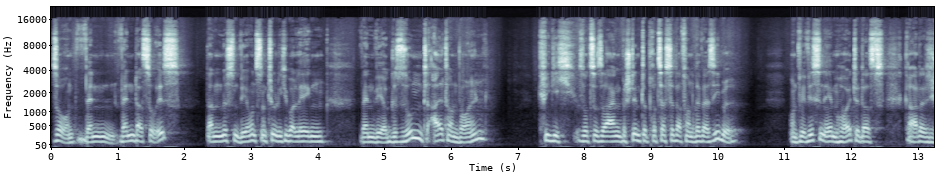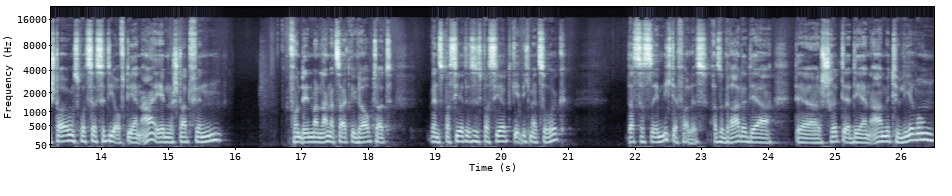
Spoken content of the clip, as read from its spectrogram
So, und wenn, wenn das so ist, dann müssen wir uns natürlich überlegen, wenn wir gesund altern wollen, kriege ich sozusagen bestimmte Prozesse davon reversibel. Und wir wissen eben heute, dass gerade die Steuerungsprozesse, die auf DNA-Ebene stattfinden, von denen man lange Zeit geglaubt hat, wenn es passiert ist, ist es passiert, geht nicht mehr zurück, dass das eben nicht der Fall ist. Also gerade der, der Schritt der DNA-Methylierung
